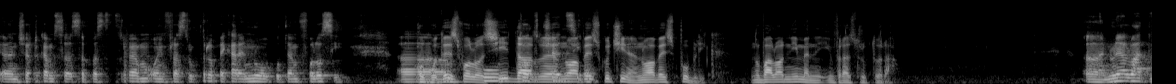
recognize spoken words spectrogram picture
încercăm să, să păstrăm o infrastructură pe care nu o putem folosi. O puteți folosi, dar nu aveți cu cine, nu aveți public. Nu va lua nimeni infrastructura. Uh, nu ne-a luat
